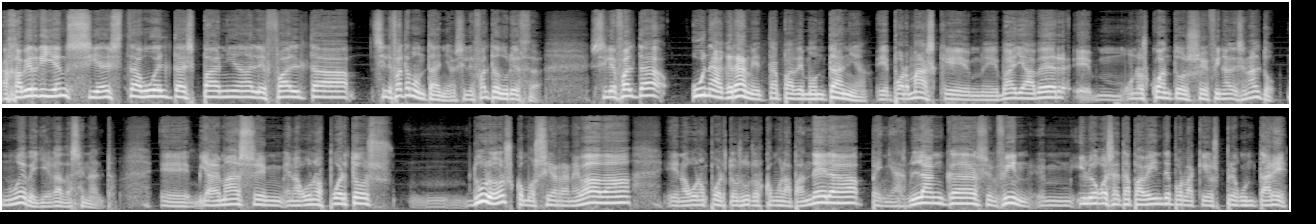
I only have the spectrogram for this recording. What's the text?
a Javier Guillén si a esta Vuelta a España le falta, si le falta montaña, si le falta dureza, si le falta una gran etapa de montaña, eh, por más que eh, vaya a haber eh, unos cuantos finales en alto, nueve llegadas en alto. y además en, algunos puertos duros como Sierra Nevada, en algunos puertos duros como La Pandera, Peñas Blancas, en fin, em, y luego esa etapa 20 por la que os preguntaré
